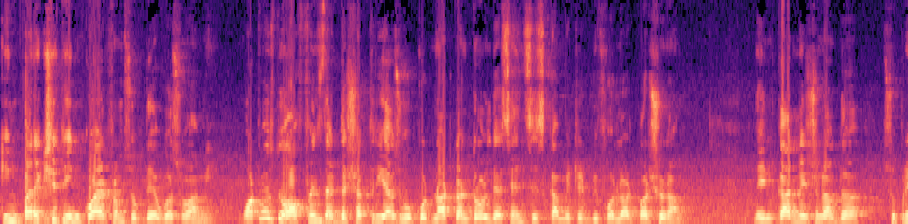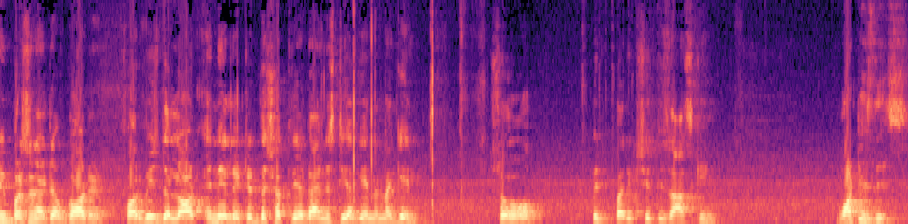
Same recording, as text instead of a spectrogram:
King Parikshit inquired from Sukdev Goswami, What was the offense that the Kshatriyas who could not control their senses committed before Lord Parshuram? The incarnation of the Supreme Personality of Godhead, for which the Lord annihilated the Kshatriya dynasty again and again. So, Parikshit is asking, What is this?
